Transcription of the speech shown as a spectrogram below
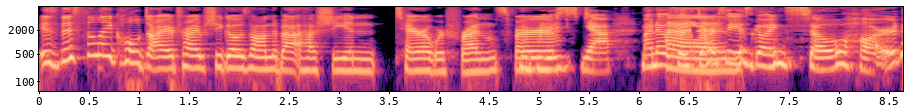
Is this the like whole diatribe she goes on about how she and Tara were friends 1st Mhm. Yeah. My note says Darcy is going so hard.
